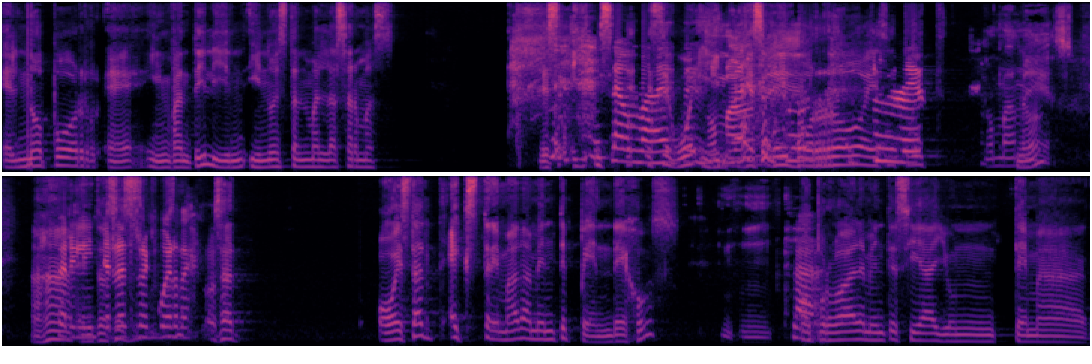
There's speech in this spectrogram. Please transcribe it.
el no por eh, infantil y, y no están mal las armas. Es- ese, No mames. güey, y No mames. ese güey borró ese tweet. No mames. Ajá, Pero el internet recuerda. O sea, o están extremadamente pendejos, o Claro. probablemente sí hay un tema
